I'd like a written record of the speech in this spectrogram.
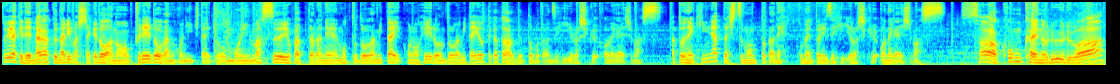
というわけで長くなりましたけど、あの、プレイ動画の方に行きたいと思います。よかったらね、もっと動画見たい、このヘイローの動画見たいよって方はグッドボタンぜひよろしくお願いします。あとね、気になった質問とかね、コメントにぜひよろしくお願いします。さあ、今回のルールは、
